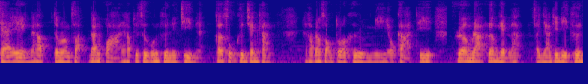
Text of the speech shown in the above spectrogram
share เองนะครับจำนวนบริษัทด้านขวานะครับที่ซื้อหุ้นคืนในจีนเนี่ยก็สูงขึ้นเช่นกันนะครับทั้งสองตัวคือมีโอกาสที่เริ่มละเริ่มเห็นละสัญญาณที่ดีขึ้น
